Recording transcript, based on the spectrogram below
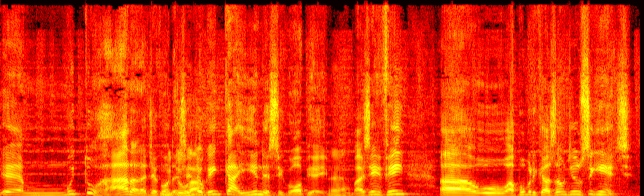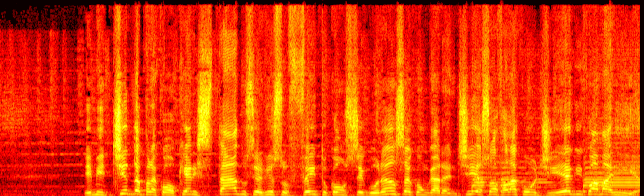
é muito rara, né, de acontecer, de alguém cair nesse golpe aí. É. Mas enfim, a, o- a publicação diz o seguinte: emitida para qualquer estado, serviço feito com segurança, com garantia, é só falar com o Diego e com a Maria.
